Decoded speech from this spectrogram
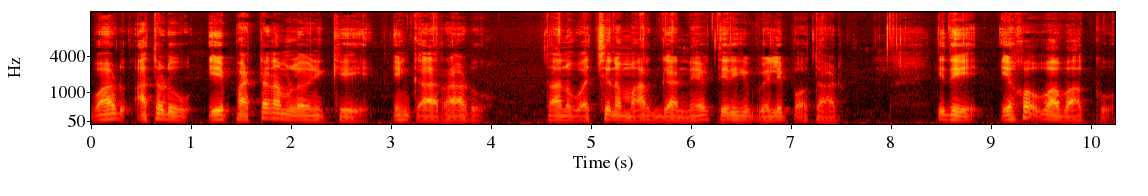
వాడు అతడు ఈ పట్టణంలోనికి ఇంకా రాడు. తాను వచ్చిన మార్గాన్నే తిరిగి వెళ్ళిపోతాడు. ఇది యహోవా వాక్కు.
